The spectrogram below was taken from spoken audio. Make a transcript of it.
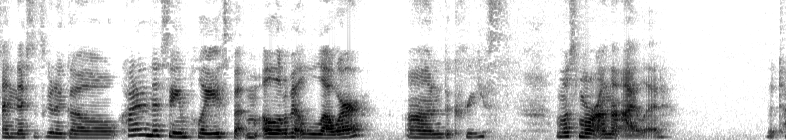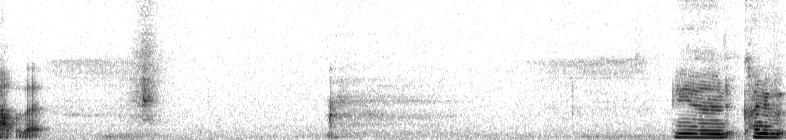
And this is going to go kind of in the same place but a little bit lower on the crease. Almost more on the eyelid, the top of it. And kind of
